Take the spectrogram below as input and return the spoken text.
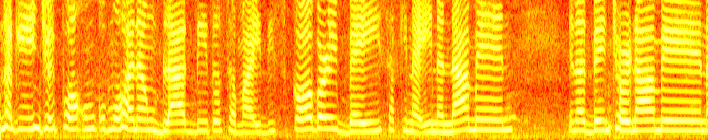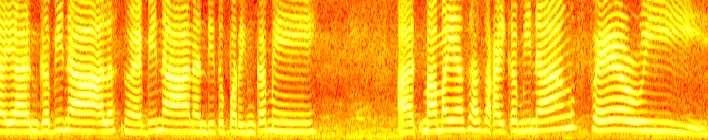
nag enjoy po akong kumuha ng vlog dito sa my Discovery Bay sa kinainan namin. In-adventure namin. Ayan, gabi na, alas 9 na. Nandito pa rin kami. At mamaya sasakay kami ng ferry.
